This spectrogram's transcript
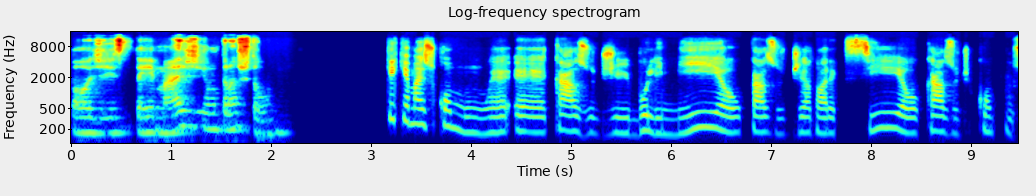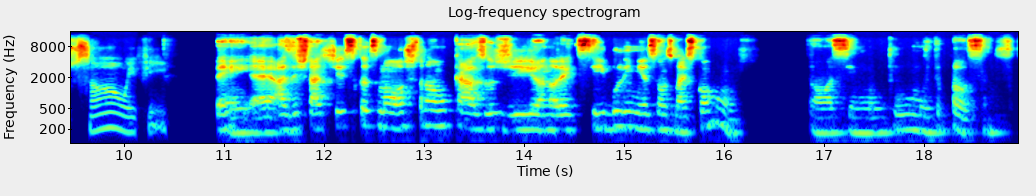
pode ter mais de um transtorno. O que, que é mais comum? É, é, caso de bulimia, ou caso de anorexia, ou caso de compulsão, enfim? Tem. É, as estatísticas mostram casos de anorexia e bulimia são os mais comuns. Então, assim, muito, muito próximos.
